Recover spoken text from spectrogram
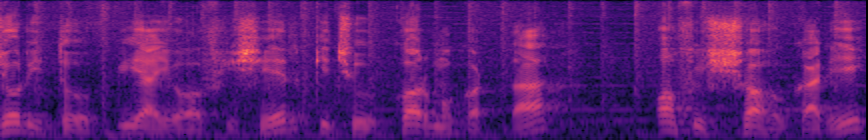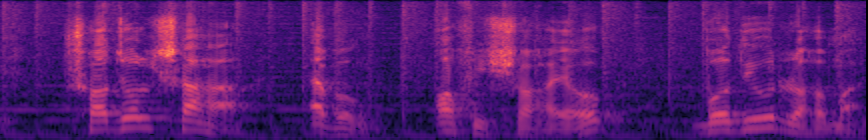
জড়িত পিআইও অফিসের কিছু কর্মকর্তা, অফিস সহকারী সজল সাহা এবং অফিস সহায়ক বদিউর রহমান।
